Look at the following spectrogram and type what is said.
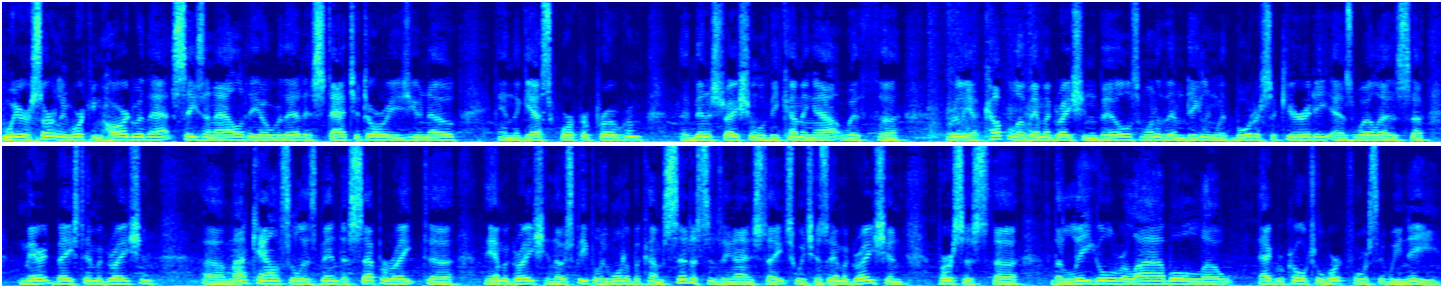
We are certainly working hard with that. Seasonality over that is statutory, as you know, in the guest worker program. The administration will be coming out with uh, really a couple of immigration bills, one of them dealing with border security as well as uh, merit based immigration. Uh, my counsel has been to separate uh, the immigration, those people who want to become citizens of the United States, which is immigration, versus the, the legal, reliable uh, agricultural workforce that we need,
